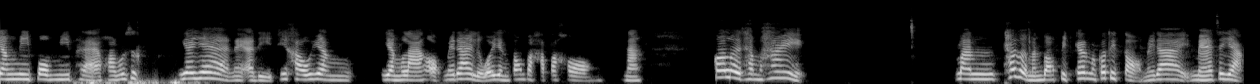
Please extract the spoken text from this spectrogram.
ยังมีปมมีแผลความรู้สึกแย่ๆในอดีตที่เขายังยังล้างออกไม่ได้หรือว่ายังต้องประคับประคองนะ ก็เลยทำให้ มันถ้าเกิดมันบล็อกปิดกั้นมันก็ติดต่อไม่ได้ แม้จะอยาก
